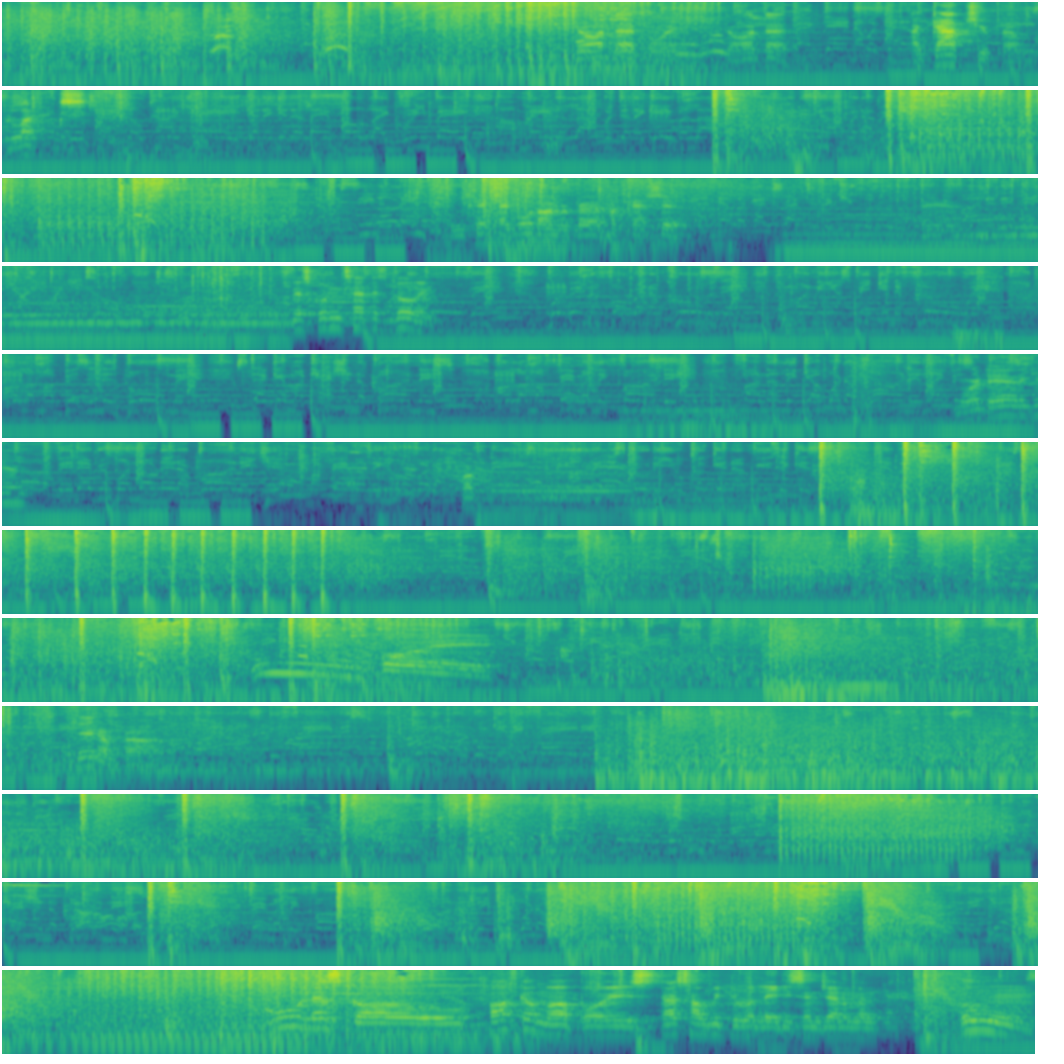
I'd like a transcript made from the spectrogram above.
You're all dead, boy. You're all dead. I got you, bro. Relax. You take that gold armor, bro. Fuck that shit. Damn. Let's go inside this building. More dead again? Fuck. Ooh, boy. Get him, bro. Ooh, let's go. Fuck them up, boys. That's how we do it, ladies and gentlemen. Boom.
